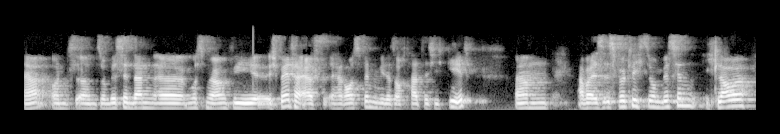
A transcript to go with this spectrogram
Ja, und, und so ein bisschen dann äh, mussten wir irgendwie später erst herausfinden, wie das auch tatsächlich geht. Ähm, aber es ist wirklich so ein bisschen, ich glaube,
